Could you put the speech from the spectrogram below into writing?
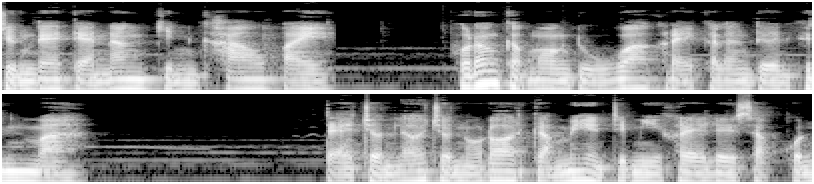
จึงได้แต่นั่งกินข้าวไปพร้อมกับมองดูว่าใครกำลังเดินขึ้นมา แต่จนแล้วจนรอดกับไม่เห็นจะมีใครเลยสักคน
